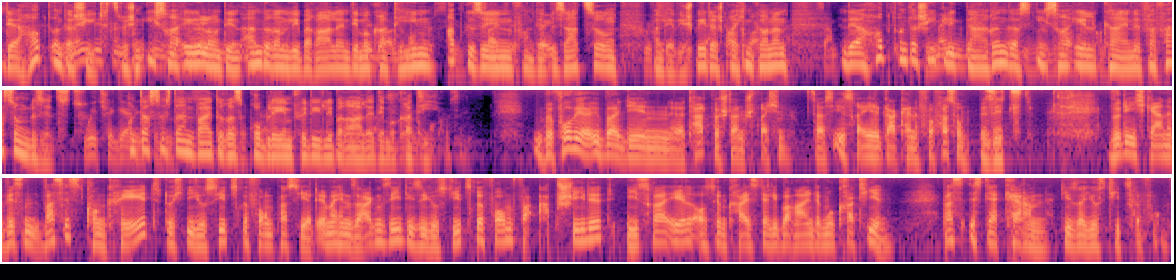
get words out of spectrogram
Der Hauptunterschied zwischen Israel und den anderen liberalen Demokratien, abgesehen von der Besatzung, von der wir später sprechen können, der Hauptunterschied liegt darin, dass Israel keine Verfassung besitzt. Und das ist ein weiteres Problem für die liberale Demokratie. Bevor wir über den äh, Tatbestand sprechen, dass Israel gar keine Verfassung besitzt, würde ich gerne wissen, was ist konkret durch die Justizreform passiert? Immerhin sagen Sie, diese Justizreform verabschiedet Israel aus dem Kreis der liberalen Demokratien. Was ist der Kern dieser Justizreform?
